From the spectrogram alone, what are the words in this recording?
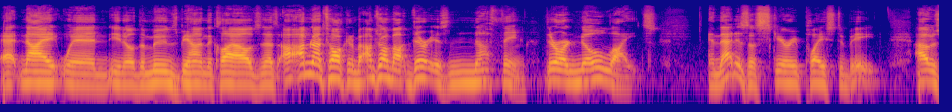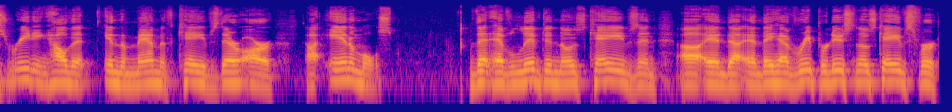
at night when, you know, the moon's behind the clouds. And that's, I'm not talking about, I'm talking about there is nothing. There are no lights. And that is a scary place to be. I was reading how that in the Mammoth Caves there are uh, animals that have lived in those caves and uh, and uh, and they have reproduced in those caves for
